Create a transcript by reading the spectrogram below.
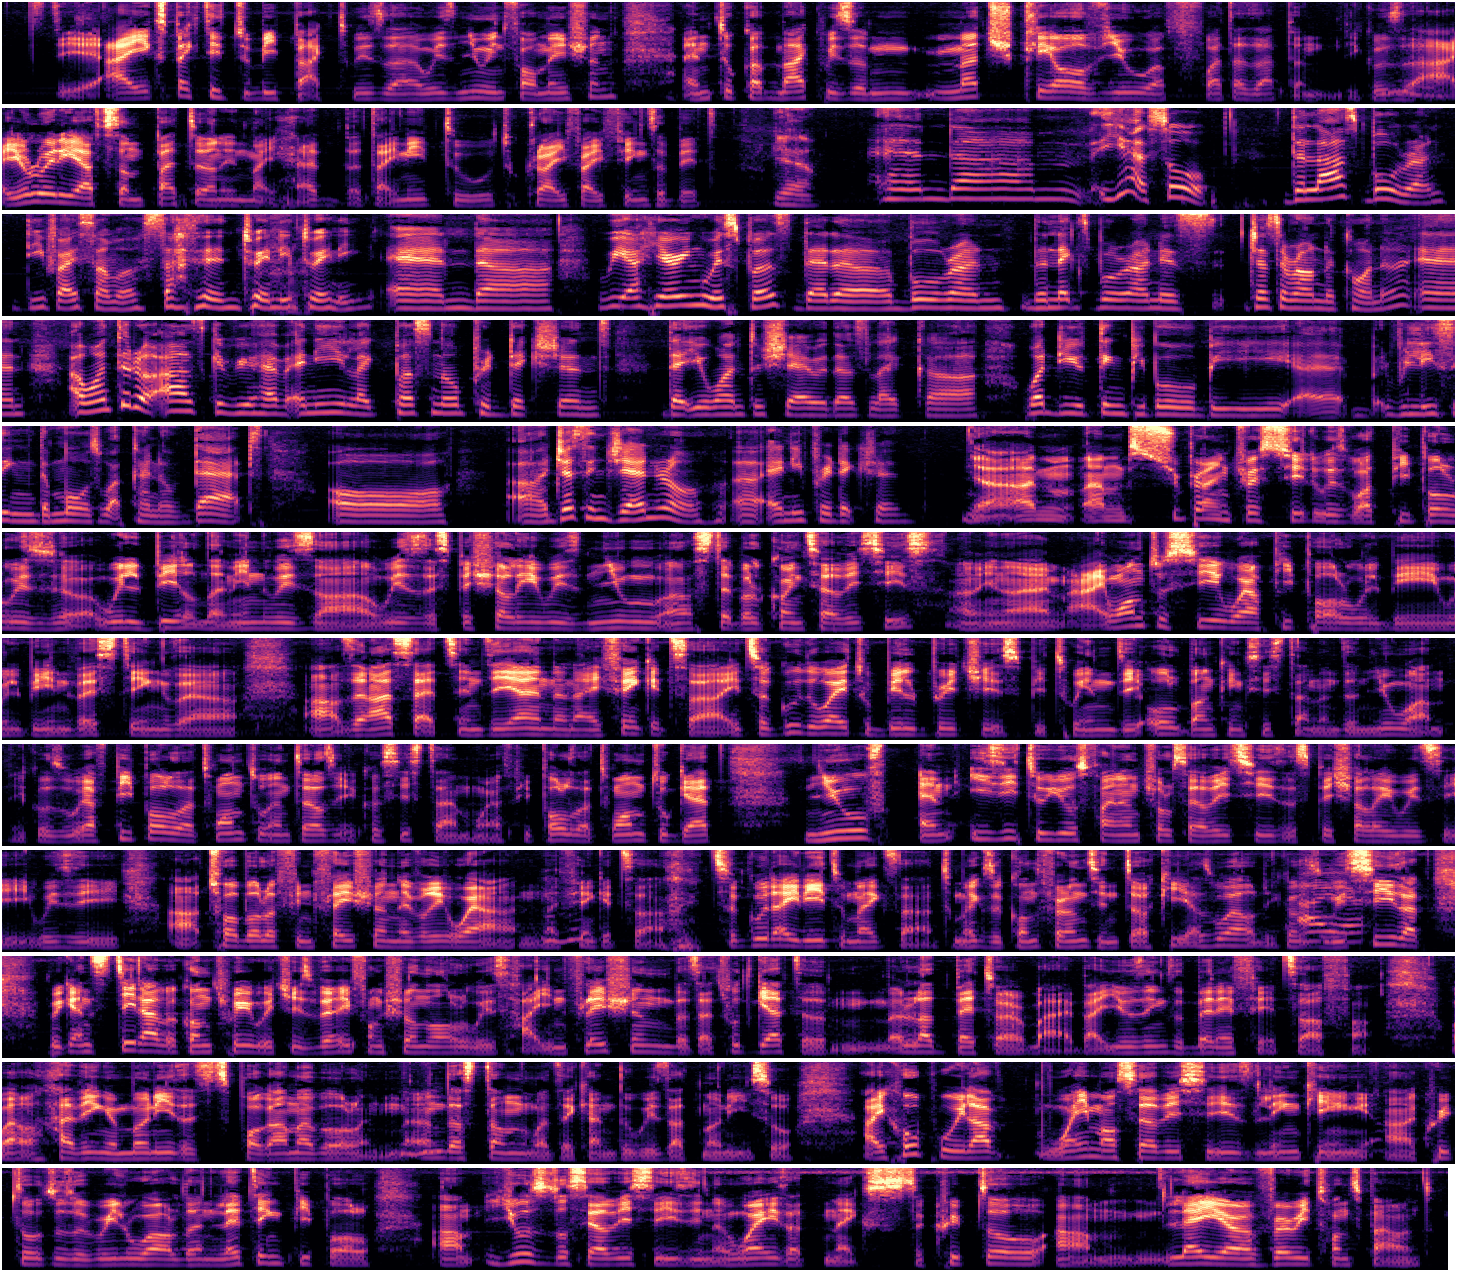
I expect it to be packed with uh, with new information and to come back with a m- much clearer view of what has happened because I already have some pattern in my head, but I need to to clarify things a bit. yeah. And um, yeah, so the last bull run, DeFi summer, started in 2020, and uh, we are hearing whispers that a bull run, the next bull run, is just around the corner. And I wanted to ask if you have any like personal predictions that you want to share with us. Like, uh, what do you think people will be uh, releasing the most? What kind of dApps, or uh, just in general, uh, any prediction? Yeah, I'm I'm super interested with what people with uh, will build. I mean, with uh, with especially with new uh, stablecoin services. I mean, I'm, I want to see where people will be will be investing their uh, their assets in the end, and I think it's a it's a good way to build bridges between the old banking system and the new one because we have people that want to enter the ecosystem. We have people that want to get new and easy to use financial services, especially with the with the uh, trouble of inflation everywhere. And I think it's a it's a good idea to make the to make the conference in Turkey as well because Ah, we yeah. see that we can still have a country which is very functional with high inflation, but that would get um, a lot better by, by using the benefits of uh, well having a money that is programmable and understand what they can do with that money. So I hope we'll have way more services linking uh, crypto to the real world and letting people um, use those services in a way that makes the crypto um, layer very transparent.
